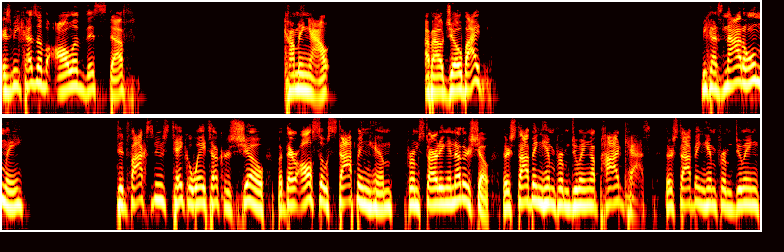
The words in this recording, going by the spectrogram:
is because of all of this stuff coming out about Joe Biden. Because not only did Fox News take away Tucker's show, but they're also stopping him from starting another show. They're stopping him from doing a podcast. They're stopping him from doing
